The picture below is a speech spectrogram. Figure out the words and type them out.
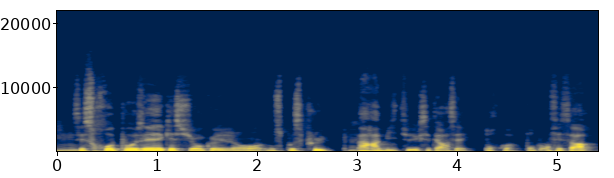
Mm. c'est se reposer des questions que les gens ne se posent plus Ouais. par habitude, etc. C'est pourquoi? Pourquoi on fait ça?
